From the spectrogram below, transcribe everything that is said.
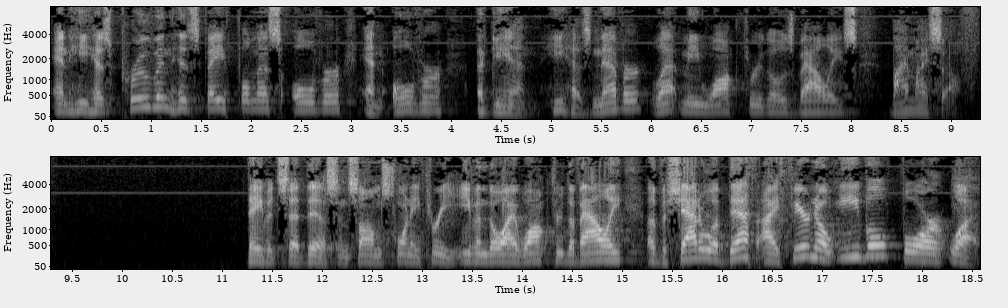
and he has proven his faithfulness over and over again. He has never let me walk through those valleys by myself. David said this in Psalms 23 Even though I walk through the valley of the shadow of death, I fear no evil, for what?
